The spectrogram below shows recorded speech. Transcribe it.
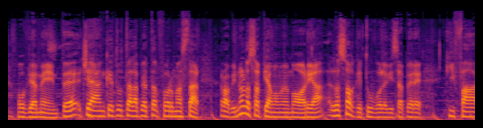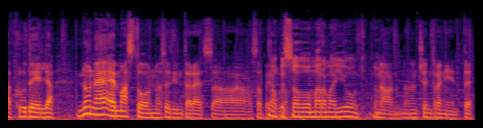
Ovviamente. C'è anche tutta la piattaforma Star. Roby, non lo sappiamo a memoria. Lo so che tu volevi sapere chi fa Crudelia. Non è Emma Stone, se ti interessa saperlo. No, pensavo Mara Maionchi. No, non c'entra niente.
